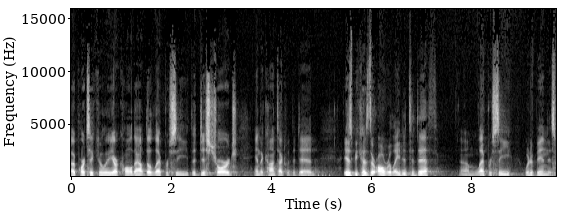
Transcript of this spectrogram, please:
uh, particularly, are called out the leprosy, the discharge, and the contact with the dead is because they're all related to death. Um, leprosy would have been this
